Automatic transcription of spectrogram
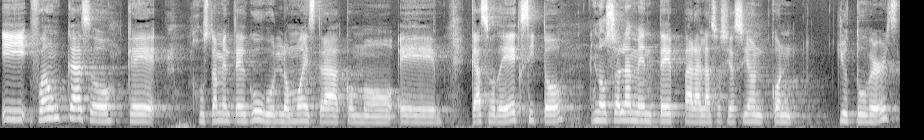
y fue un caso que justamente Google lo muestra como eh, caso de éxito, no solamente para la asociación con youtubers,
